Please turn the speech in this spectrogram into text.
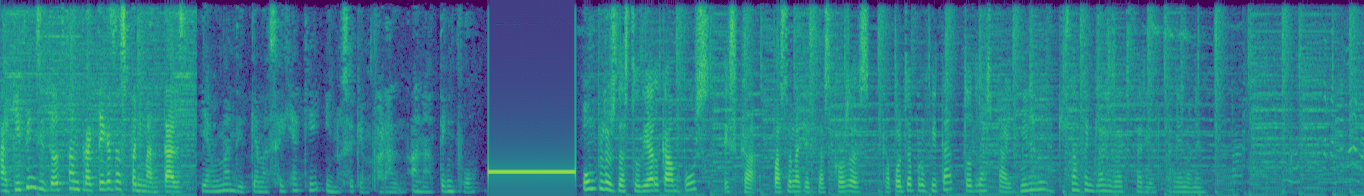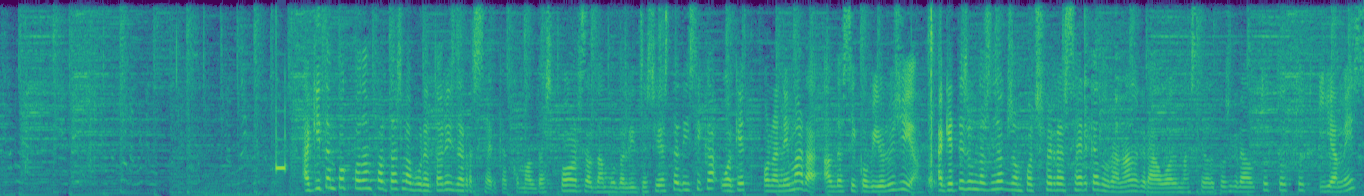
Aquí fins i tot fan pràctiques experimentals i a mi m'han dit que m'assegui aquí i no sé què em faran. Anna, tinc por. Un plus d'estudiar al campus és que passen aquestes coses, que pots aprofitar tot l'espai. Mira, mira, aquí estan fent classes a l'exterior. Anem, anem. Aquí tampoc poden faltar els laboratoris de recerca, com el d'esports, el de modelització estadística o aquest on anem ara, el de psicobiologia. Aquest és un dels llocs on pots fer recerca durant el grau, el màster, el postgrau, tot, tot, tot. I a més,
